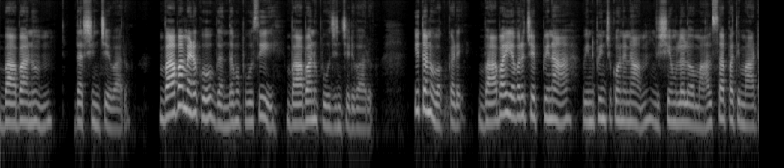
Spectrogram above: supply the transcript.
బాబాను దర్శించేవారు. బాబా మెడకు గంధము పూసి బాబాను పూజించేవారు ఇతను ఒక్కడే. బాబా ఎవరు చెప్పినా వినిపించుకొనిన విషయములలో మహల్సాపతి మాట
